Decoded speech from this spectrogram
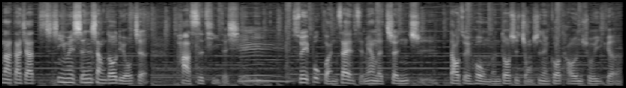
那大家是因为身上都留着帕斯提的血液，所以不管再怎么样的争执，到最后我们都是总是能够讨论出一个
